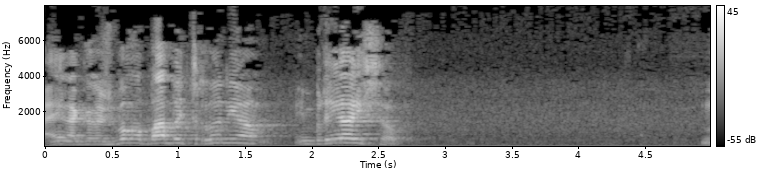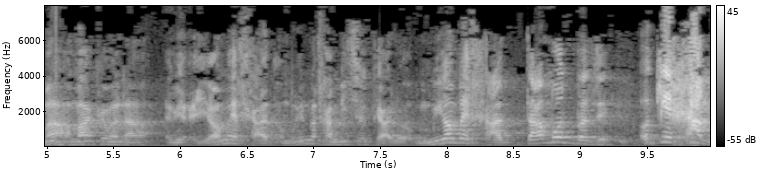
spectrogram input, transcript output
אין, הקדוש ברוך הוא בא בטרוניו עם בריאו איסוף. מה, מה הכוונה? יום אחד אומרים לך מי צדקה לו, יום אחד תעמוד בזה. אוקיי, חם,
